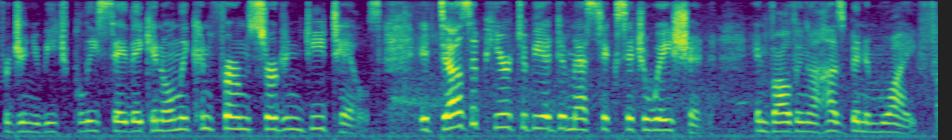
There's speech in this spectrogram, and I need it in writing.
Virginia Beach police say they can only confirm certain details. It does appear to be a domestic situation involving a husband and wife.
